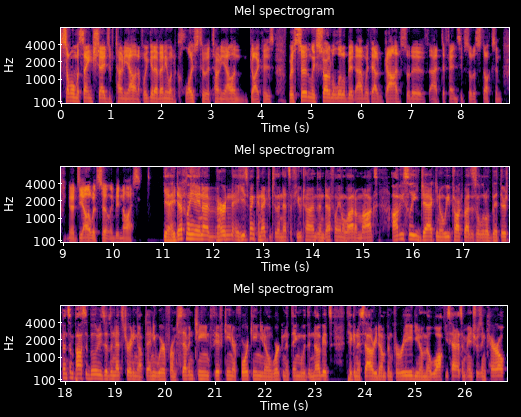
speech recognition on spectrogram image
someone was saying shades of Tony Allen. If we could have anyone close to a Tony Allen guy, because we've certainly struggled a little bit um, with our guard sort of uh, defensive sort of stocks, and you know Diallo would certainly be nice. Yeah, he definitely, and I've heard he's been connected to the Nets a few times and definitely in a lot of mocks. Obviously, Jack, you know, we've talked about this a little bit. There's been some possibilities of the Nets trading up to anywhere from 17, 15, or 14, you know, working a thing with the Nuggets, taking a salary dump in Faried. You know, Milwaukee's had some interest in Carroll.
